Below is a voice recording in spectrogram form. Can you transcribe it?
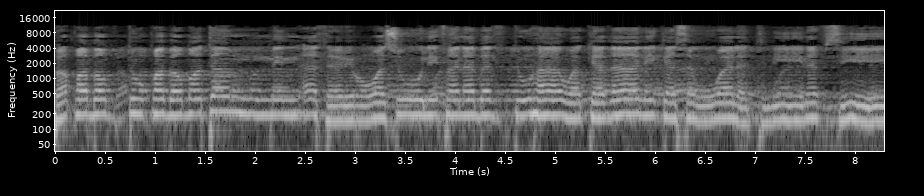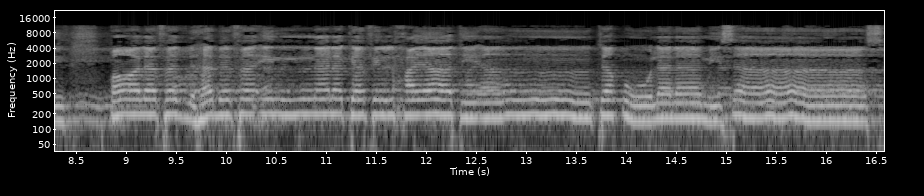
فقبضت قبضة من أثر الرسول فنبذتها وكذلك سولت لي نفسي. قال فاذهب فإن لك في الحياة أن تقول لا مساس.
